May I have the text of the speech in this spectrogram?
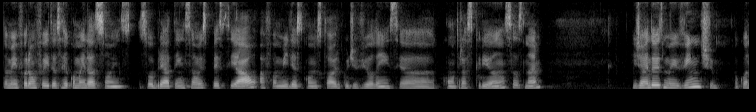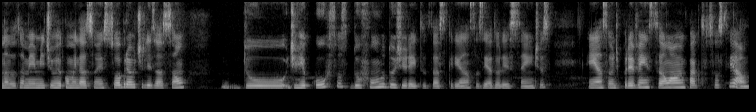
Também foram feitas recomendações sobre a atenção especial a famílias com histórico de violência contra as crianças, né? E já em 2020, o CONANDO também emitiu recomendações sobre a utilização do, de recursos do Fundo dos Direitos das Crianças e Adolescentes em ação de prevenção ao impacto social,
